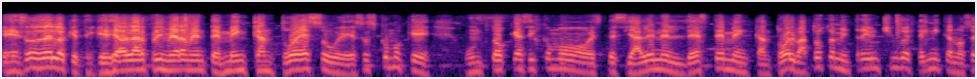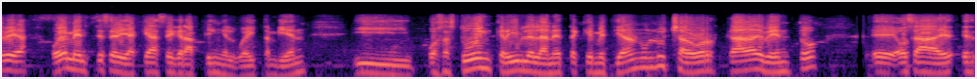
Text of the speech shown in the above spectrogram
Eso es de lo que te quería hablar primeramente. Me encantó eso, güey. Eso es como que un toque así como especial en el de este. Me encantó. El vato también trae un chingo de técnica, no se veía. Obviamente se veía que hace grappling el güey también. Y, o sea, estuvo increíble, la neta, que metieran un luchador cada evento. Eh, o sea, e, e,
